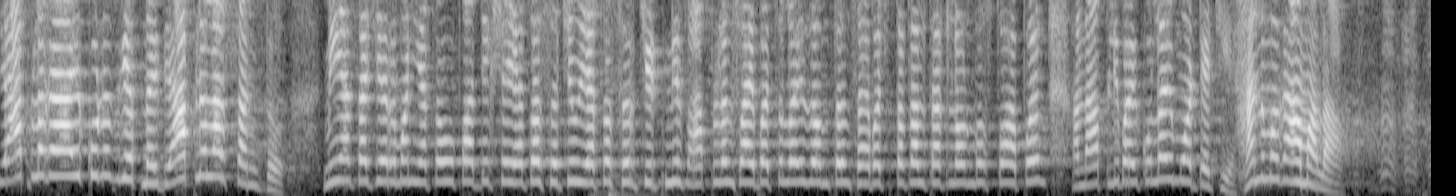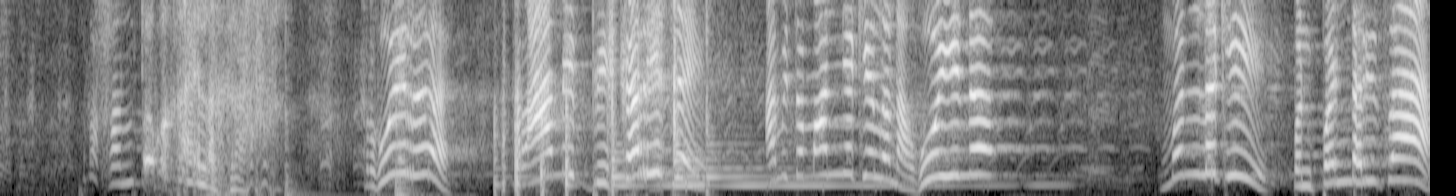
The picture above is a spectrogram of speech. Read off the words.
ते आपलं काय ऐकूनच घेत नाही ते आपल्यालाच सांगतं. मी याचा चेअरमन याचा उपाध्यक्ष याचा सचिव याचा सरचिटणीस आपलं साहेबाचं लय जमतं साहेबाच्या तटाला ताट लावून बसतो आपण आणि आपली बायको लय मोठ्याची हान मग आम्हाला. हानतो का काय लागा होय र. आम्ही भिकारीच आहे. आम्ही तर मान्य केलं ना. होईन. म्हणलं की पण पंढरीचा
